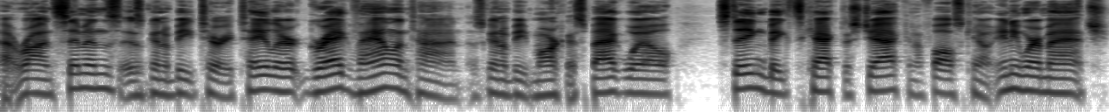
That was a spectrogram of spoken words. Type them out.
Uh, Ron Simmons is going to beat Terry Taylor. Greg Valentine is going to beat Marcus Bagwell. Sting beats Cactus Jack in a false count anywhere match.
